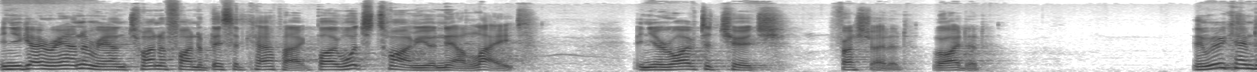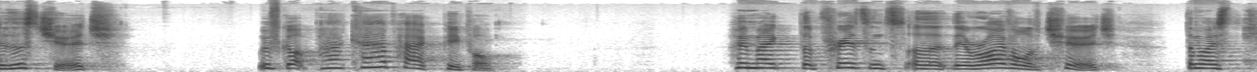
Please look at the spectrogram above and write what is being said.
And you go round and round trying to find a blessed car park, by which time you're now late and you arrive to church frustrated, or I did. And when we came to this church, we've got park, car park people who make the presence or the, the arrival of church the most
